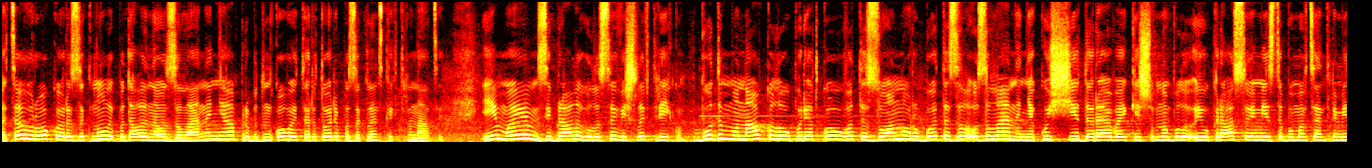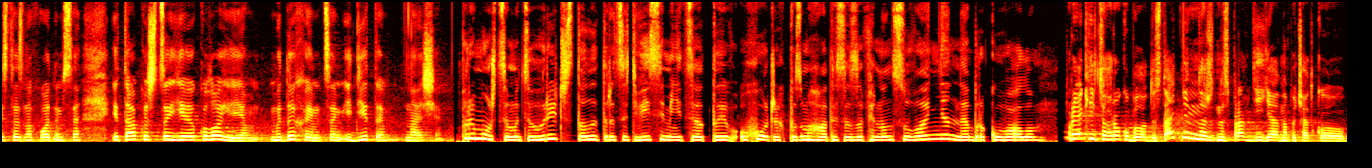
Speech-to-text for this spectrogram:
А цього року ризикнули, подали на озеленення прибудинкової території по Заклинських 13. І ми зібрали голоси, війшли в трійку. Будемо навколо упорядковувати зону, робити зе- озеленення, кущі, дерева, які щоб воно було і окрасою міста, бо ми в центрі міста знаходимося. І також це є екологія. Ми дихаємо цим, і діти наші. Переможцями цьогоріч стали 38 ініціатив. Охочих позмагатися за фінансування не бракувало. Проєктів цього року було достатньо. На- Насправді я на початку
